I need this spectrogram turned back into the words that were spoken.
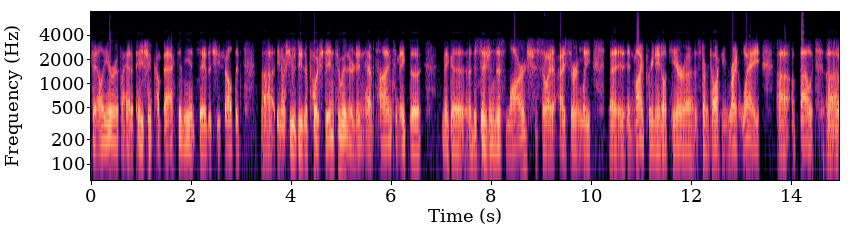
failure if I had a patient come back to me and say that she felt that, uh, you know, she was either pushed into it or didn't have time to make the make a, a decision this large. So I, I certainly, uh, in, my prenatal care, uh, start talking right away uh, about uh,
